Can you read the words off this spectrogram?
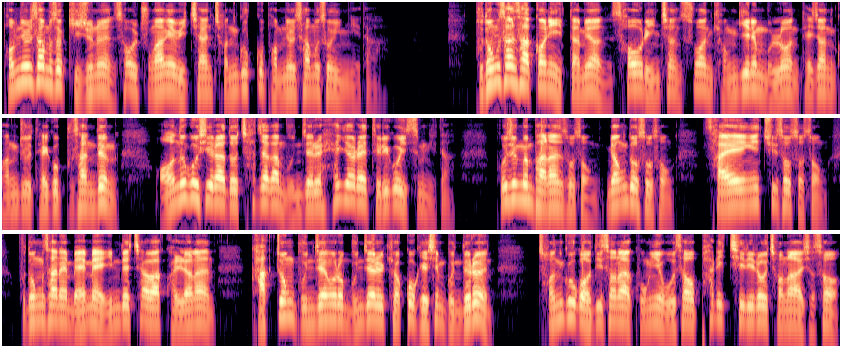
법률사무소 기준은 서울중앙에 위치한 전국구 법률사무소입니다. 부동산 사건이 있다면 서울, 인천, 수원, 경기는 물론 대전, 광주, 대구, 부산 등 어느 곳이라도 찾아가 문제를 해결해 드리고 있습니다. 보증금 반환 소송, 명도 소송, 사회행위 취소 소송, 부동산의 매매, 임대차와 관련한 각종 분쟁으로 문제를 겪고 계신 분들은 전국 어디서나 02-545-8272로 전화하셔서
